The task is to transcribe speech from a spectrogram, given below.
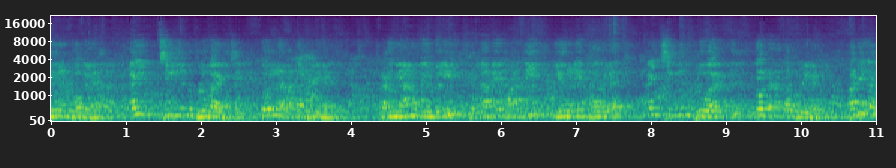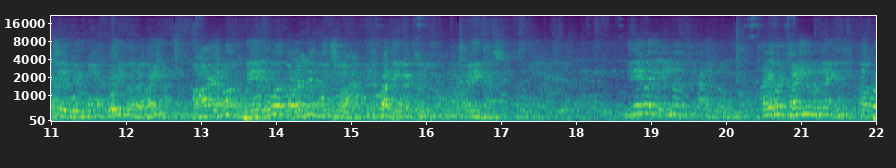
யூரின் போகல. கை சில்லுன்னு ப்ளூ ஆயிடுச்சு தோல்ல ரத்த புள்ளிகள். கடுமையான வயிறு வலி எல்லாமே வாந்தி. யூரினே போகல. கை ப்ளூவா இருக்கு. தோல்ல ரத்த புள்ளிகள். பன்றி எப்படி இருக்கும். ஓடி வர மாதிரி ஆழமா வேகமா தொடர்ந்து மூச்சுவாங்க இது பட்டிக்காய்ச்சல். இதே மாதிரி எல்லாம் அனுப்புறோம் அதே மாதிரி சளிகள் இது அப்போ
